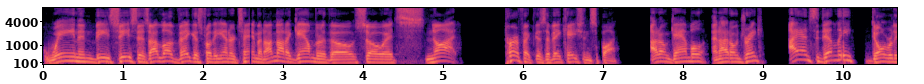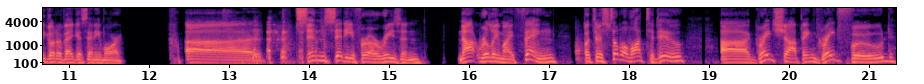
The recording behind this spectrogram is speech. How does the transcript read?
Wayne in BC says, I love Vegas for the entertainment. I'm not a gambler, though, so it's not perfect as a vacation spot. I don't gamble and I don't drink, I incidentally don't really go to Vegas anymore. Uh, Sin City for a reason. Not really my thing, but there's still a lot to do. Uh, great shopping, great food,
